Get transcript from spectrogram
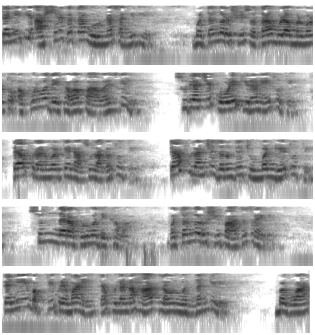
त्यांनी ती आश्चर्यकथा गुरूंना सांगितली. मतंग ऋषी स्वतः मुलाबरोबर तो अपूर्व देखावा पाहावायच गेले. सूर्याचे कोवळे किरण येत होते. त्या फुलांवर ते नाचू लागत होते. त्या फुलांचे जणू ते चुंबन घेत होते. सुंदर अपूर्व देखावा. मतंग ऋषी पाहतच राहिले. त्यांनी भक्तीप्रेमाने त्या फुलांना हात लावून वंदन केले. भगवान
